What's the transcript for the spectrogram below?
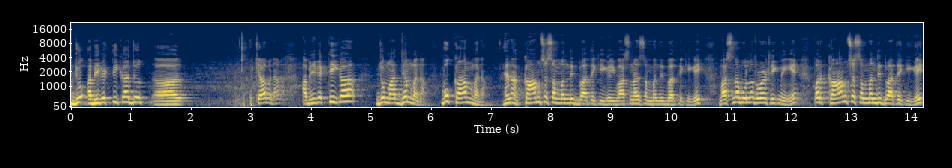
जो अभिव्यक्ति का जो आ, क्या बना? अभिव्यक्ति का जो माध्यम बना, वो काम बना, है ना? काम से संबंधित बातें की गई, वासना से संबंधित बातें की गई। वासना बोलना थोड़ा ठीक नहीं है, पर काम से संबंधित बातें की गई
